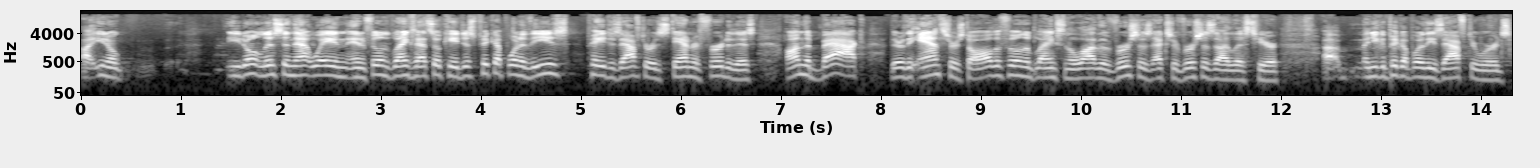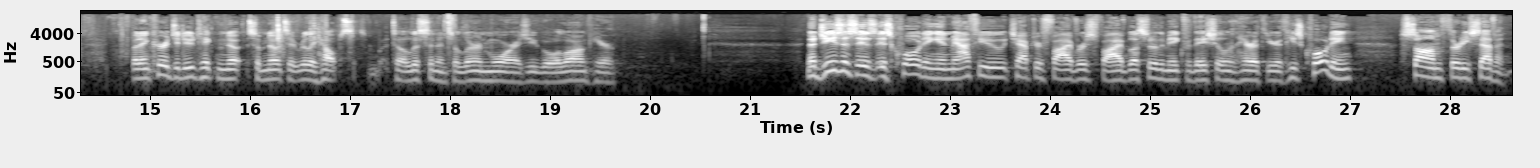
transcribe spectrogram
uh, you know, you don't listen that way and, and fill in the blanks, that's okay. Just pick up one of these pages afterwards. Stan referred to this. On the back, there are the answers to all the fill in the blanks and a lot of the verses, extra verses I list here. Uh, and you can pick up one of these afterwards. But I encourage you to take some notes. It really helps to listen and to learn more as you go along here. Now, Jesus is, is quoting in Matthew chapter 5, verse 5, Blessed are the meek, for they shall inherit the earth. He's quoting Psalm 37,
